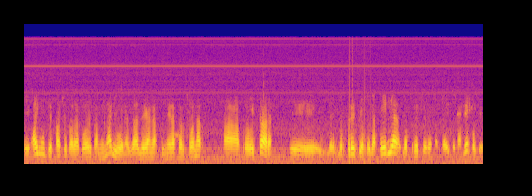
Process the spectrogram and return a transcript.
eh, hay mucho espacio para poder caminar y bueno, ya llegan las primeras personas a aprovechar eh, los precios de la feria, los precios de mercadito también, porque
